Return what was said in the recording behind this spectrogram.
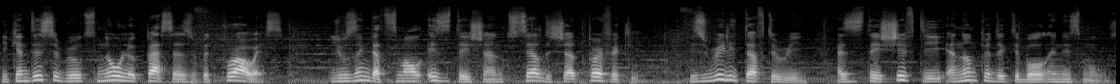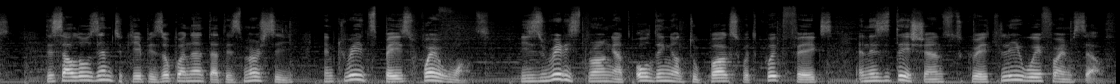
He can distribute no-look passes with prowess, using that small hesitation to sell the shot perfectly. He's really tough to read, as he stays shifty and unpredictable in his moves. This allows him to keep his opponent at his mercy and create space where he wants. He is really strong at holding onto pucks with quick fakes and hesitations to create leeway for himself.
